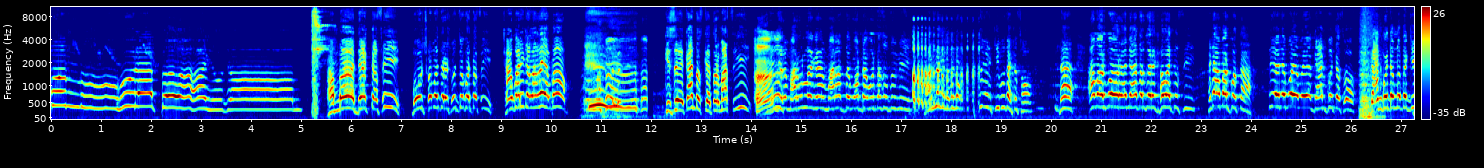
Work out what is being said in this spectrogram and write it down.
বন্ধু তো আয়োজন। আমরা দেখতাছি। বহু সময় ধরে সহ্য করতাছি। সাউগারিটা লড়াই আলবাম। কিসে? কান্দস কে তোর মারছি? মারুন লাগে মারার তো বড্ডা করতেছো তুমি। মারুন লাগে না বেটা? কি বুঝাইতেছ? না আমার বর আমি আদর করে খাওয়াইতেছি। এটা আমার কথা। তুই এনে বয়ে বয়ে গান কইতাছ গান কইতাম না তো কি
